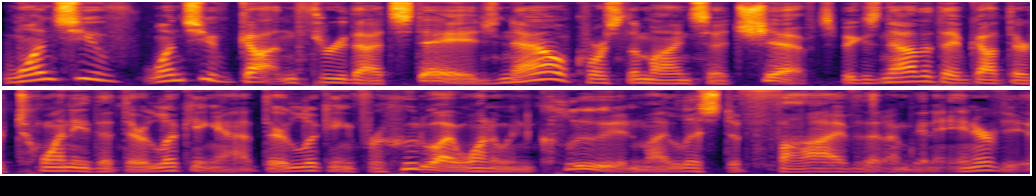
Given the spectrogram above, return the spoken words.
once you've once you've gotten through that stage, now of course the mindset shifts because now that they've got their 20 that they're looking at, they're looking for who do I want to include in my list of 5 that I'm going to interview.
